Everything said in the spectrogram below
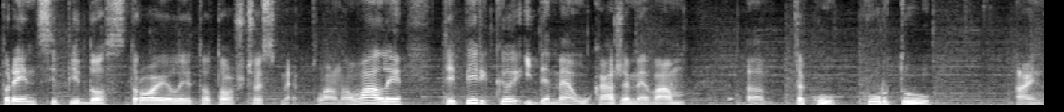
принципі достроїли то, то щось ми планували. Тепер йдемо, укажемо вам е, таку курту. Айно,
